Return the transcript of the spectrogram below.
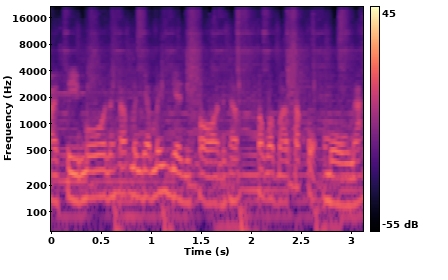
บ่ายสี่โมงนะครับ มันยังไม่เย็นพอนะครับต้องประมาณสักหกโมงนะ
